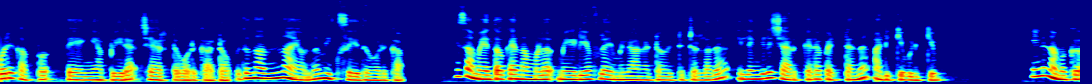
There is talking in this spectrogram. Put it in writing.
ഒരു കപ്പ് തേങ്ങാപ്പീര ചേർത്ത് കൊടുക്കാം കേട്ടോ. ഇത് നന്നായി ഒന്ന് മിക്സ് ചെയ്ത് കൊടുക്കാം. ഈ സമയത്തൊക്കെ നമ്മൾ മീഡിയം ഫ്ലെയിമിലാണ് കേട്ടോ ഇട്ടിട്ടുള്ളത്. ഇല്ലെങ്കിൽ ശർക്കര പെട്ടെന്ന് അടുക്കി പിടിക്കും. ഇനി നമുക്ക്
